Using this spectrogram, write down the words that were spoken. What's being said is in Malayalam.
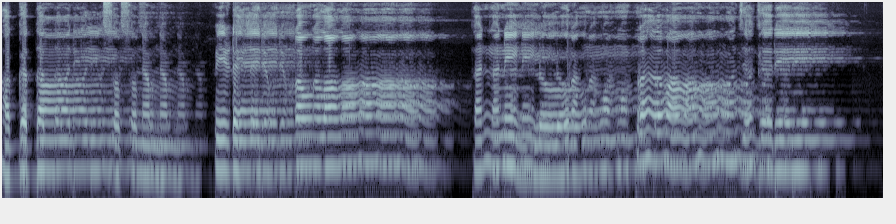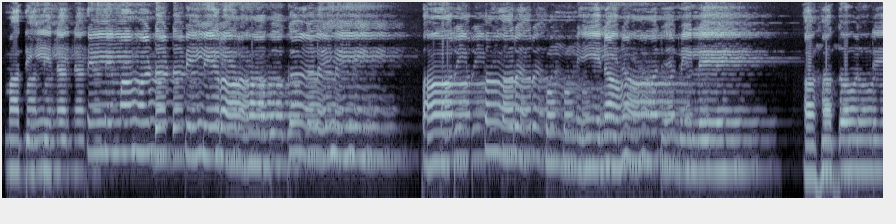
അഗദാരിൽ സ്വപ്നം പിടരും തന്നിലോറങ്ങും പാറി പറക്കും മീനാരമിലെ. അഹദോന്റെ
